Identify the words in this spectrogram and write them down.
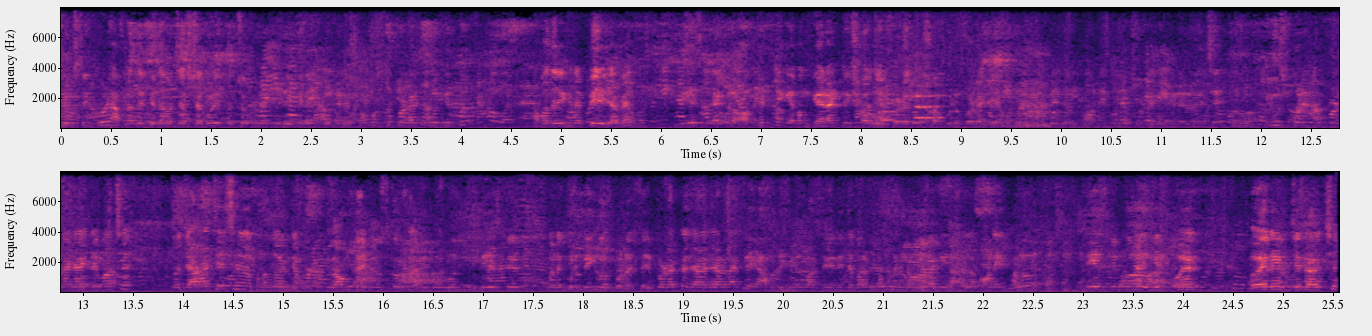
সোর্সিং করে আপনাদেরকে দেওয়ার চেষ্টা করি। তো চলুন একটু দেখে নিই। এখানে সমস্ত প্রোডাক্টগুলো কিন্তু আমাদের এখানে পেয়ে যাবেন। ডিএসপি একবার অথেন্টিক এবং গ্যারান্টি সহ যে প্রোডাক্টগুলো সবগুলো প্রোডাক্টই আমাদের। অনেকগুলো প্রোডাক্ট রয়েছে ইউজ পরিমাণ প্রোডাক্ট আইটেম আছে। তো যারা চেয়েছেন ভালো একটা প্রোডাক্ট লং টাইম ইউজ করবেন আমি বলব ডিএসপি মানে কোনো বিকল্প নাই সেই প্রোডাক্টটা যারা যারা লাগবে আমাদের হিমেল মার্ক নিতে পারবেন। প্রোডাক্ট ইনশাআল্লাহ অনেক ভালো ডিএসপির মধ্যে যে ওয়ারের যেটা হচ্ছে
